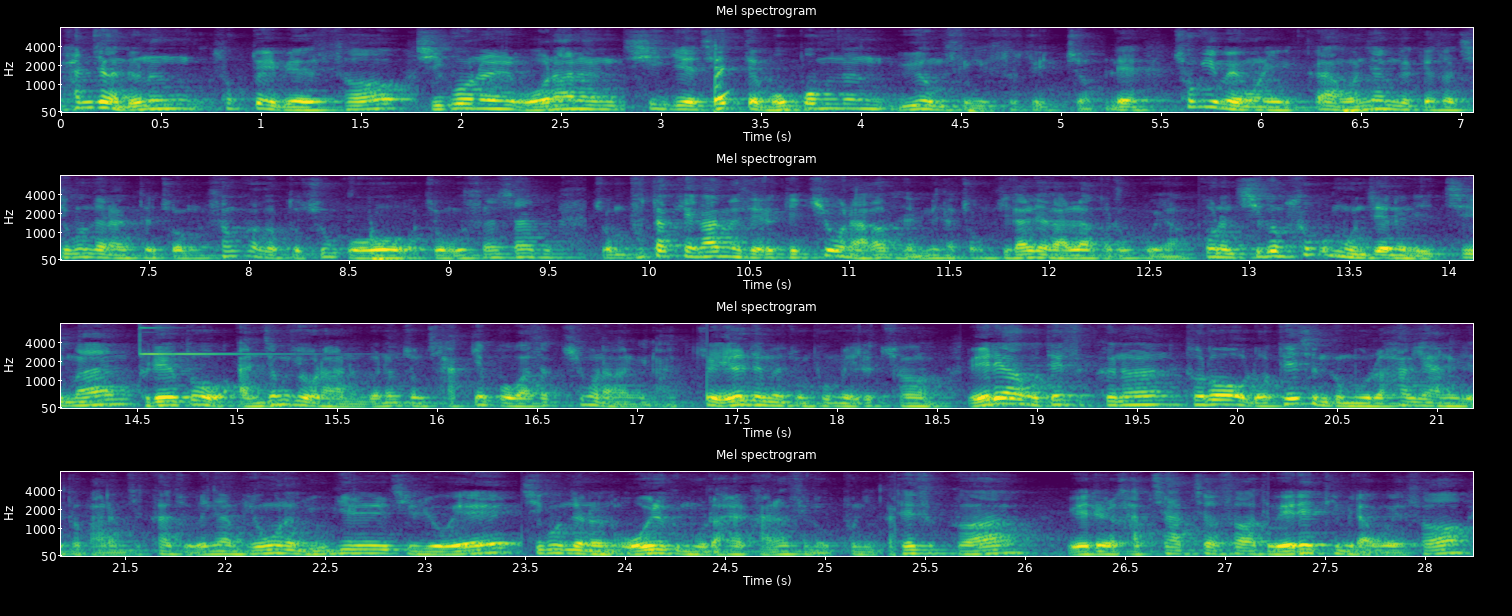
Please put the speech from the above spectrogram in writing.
환자가 느는 속도에 비해서 직원을 원하는 시기에 제때 못 뽑는 위험성이 있을 수 있죠. 근데 초기 병원이니까 원장님들께서 직원들한테 좀 성과급도 주고 좀 우선샷 좀 부탁해가면서 이렇게 키워나가도 됩니다. 좀 기다려달라 그러고요. 그거는 지금 수급 문제는 있지만 그래도 안정적으로 하는 거는 좀 작게 뽑아서 키워나가는 게 낫죠. 예를 들면 좀 보면 이렇죠. 외래하고 데스크는 서로 로테이션 근무를 하게 하는 게 더 바람직하죠. 왜냐하면 병원은 6일 진료에 직원들은 5일 근무를 할 가능성이 높으니까 데스크와 외래를 같이 합쳐서 외래팀이라고 해서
